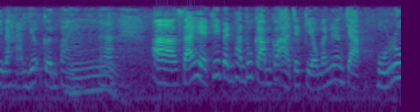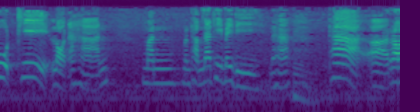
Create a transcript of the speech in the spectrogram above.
กินอาหารเยอะเกินไปอืมนะฮะอ่าสาเหตุที่เป็นพันธุกรรมก็อาจจะเกี่ยวมาเนื่องจากหูรูดที่หลอดอาหารมันมันทำหน้าที่ไม่ดีนะฮะอืม ถ้าอ่าเรา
